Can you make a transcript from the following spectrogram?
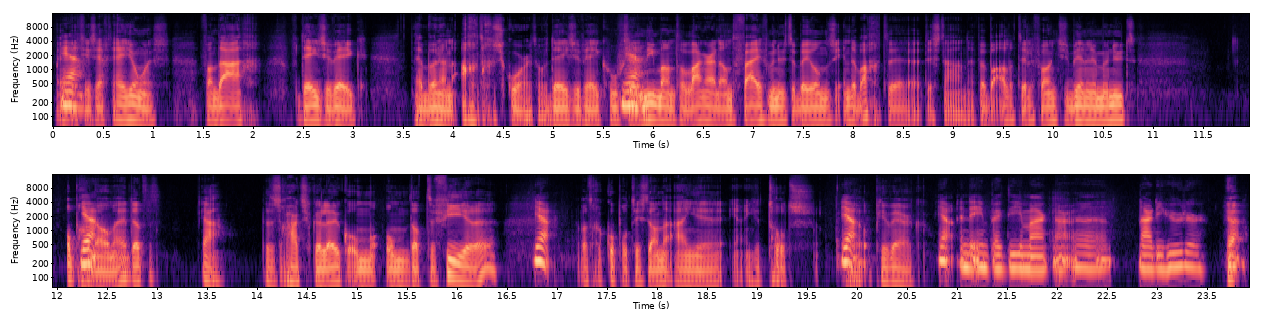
En Ja. dat je zegt, hé hey jongens, vandaag of deze week hebben we een 8 gescoord. Of deze week hoeft Ja. er niemand langer dan vijf minuten bij ons in de wacht eh, te staan. We hebben alle telefoontjes binnen een minuut opgenomen. Hè? Dat, ja, dat is toch hartstikke leuk om, om dat te vieren. ja, Wat gekoppeld is dan aan je, ja, aan je trots eh, Ja. op je werk. ja. En de impact die je maakt naar, eh, naar die huurder. Ja.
